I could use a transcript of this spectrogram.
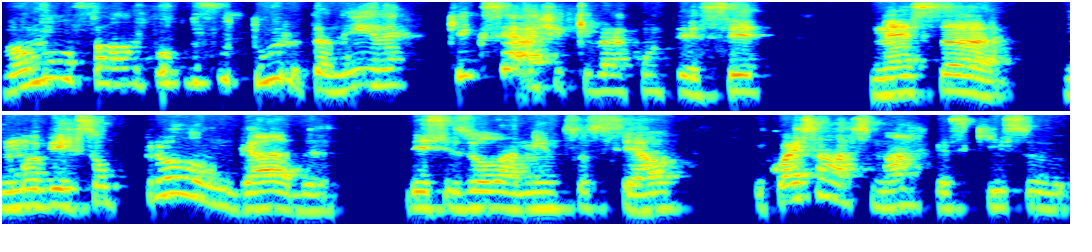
vamos falar um pouco do futuro também, né? O que, que você acha que vai acontecer nessa, numa versão prolongada desse isolamento social? E quais são as marcas que isso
